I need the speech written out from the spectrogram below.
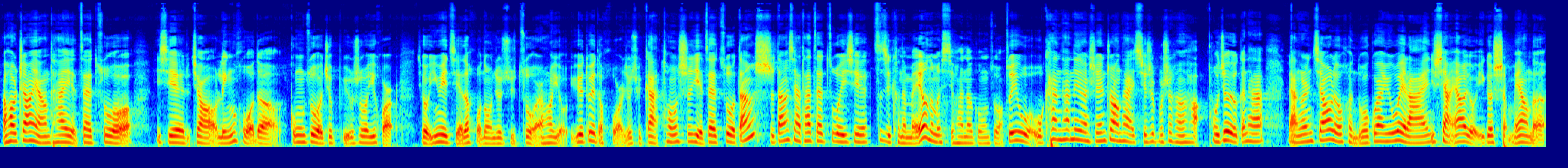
然后张扬他也在做一些叫灵活的工作，就比如说一会儿。有音乐节的活动就去做，然后有乐队的活儿就去干，同时也在做当时当下他在做一些自己可能没有那么喜欢的工作，所以我我看他那段时间状态其实不是很好，我就有跟他两个人交流很多关于未来你想要有一个什么样的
